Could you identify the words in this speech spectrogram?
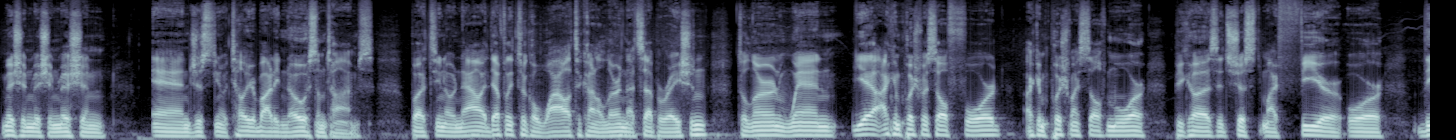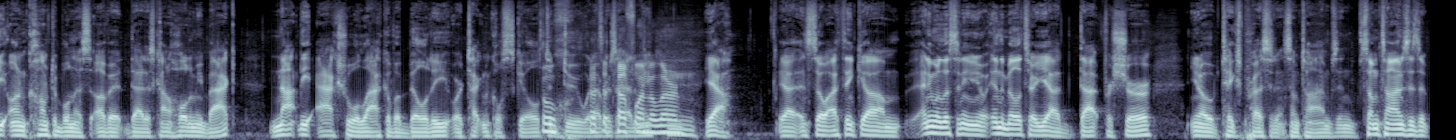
mission, mission, mission, and just you know tell your body no sometimes. But you know now it definitely took a while to kind of learn that separation to learn when yeah I can push myself forward, I can push myself more because it's just my fear or the uncomfortableness of it that is kind of holding me back, not the actual lack of ability or technical skill to Ooh, do whatever. that's a tough one to learn Yeah, yeah, and so I think um, anyone listening, you know, in the military, yeah, that for sure, you know, takes precedent sometimes, and sometimes is it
